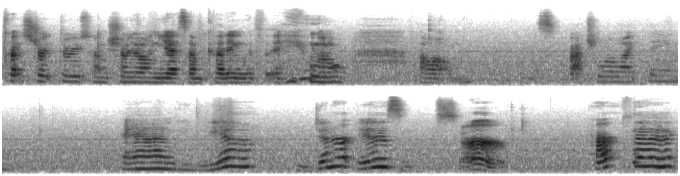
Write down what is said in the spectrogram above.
cut straight through so I can show y'all. And yes, I'm cutting with a little um, spatula-like thing. And yeah, dinner is served. Perfect.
